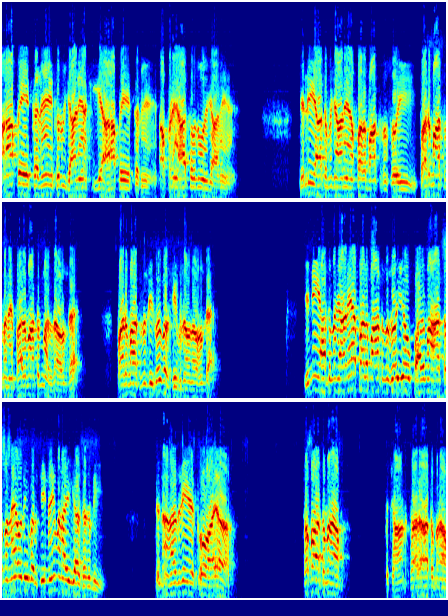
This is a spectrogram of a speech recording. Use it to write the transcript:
ਆਪੇ ਇੱਕ ਨੇ ਇੱਕ ਨੂੰ ਜਾਣਿਆ ਕੀ ਆਪੇ ਇੱਕ ਨੇ। ਆਪਣੇ ਆਤਮ ਨੂੰ ਜਾਣਿਆ। ਜਿੰਨੀ ਆਤਮ ਜਾਣਿਆ ਪਰਮਾਤਮਾ ਸੋਈ, ਪਰਮਾਤਮਾ ਨੇ ਪਰਮਾਤਮਾ ਮਰਦਾ ਹੁੰਦਾ ਪਰਮਾਤਮਾ ਦੀ ਕੋਈ ਵਰਸੀ ਬਣਾਉਂਦਾ ਹੁੰਦਾ ਜਿੰਨੀ ਆਤਮ ਜਾਣਿਆ ਪਰਮਾਤਮਾ ਸੋਈ ਉਹ ਪਰਮਾਤਮਾ ਨੇ ਉਹਦੀ ਵਰਸੀ ਨਹੀਂ ਬਣਾਈ ਜਾ ਸਕਦੀ। ਤੇ ਨਾ ਹਾਜ਼ਰੀ ਇੱਕੋ ਆਇਆ, ਸਭ ਆਤਮਾ ਪਛਾਣ, ਸਾਰਾ ਆਤਮਾ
